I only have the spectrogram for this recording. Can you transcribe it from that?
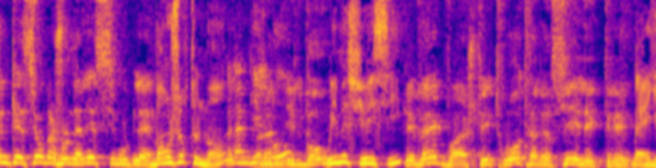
Une question par journaliste, s'il vous plaît. Bonjour tout le monde. Madame Guilbeault? Oui, monsieur, ici. Québec va acheter trois traversiers électriques. Ben, il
